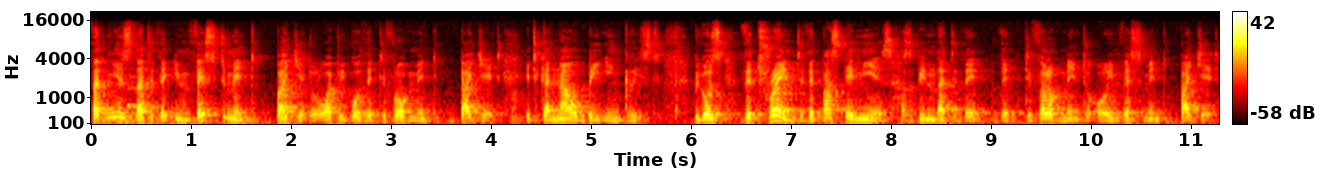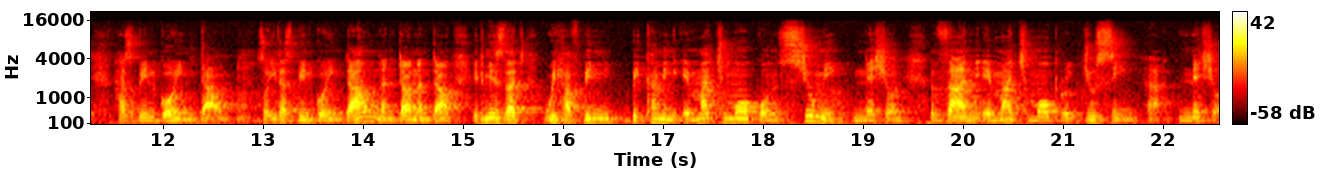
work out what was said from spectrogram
that means that the investment budget or what we call the development budget, it can now be increased. Because the trend the past 10 years has been that the, the development or investment budget has been going down. So it has been going down and down and down. It means that we have been becoming a much more consuming nation than a much more producing uh, nation.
